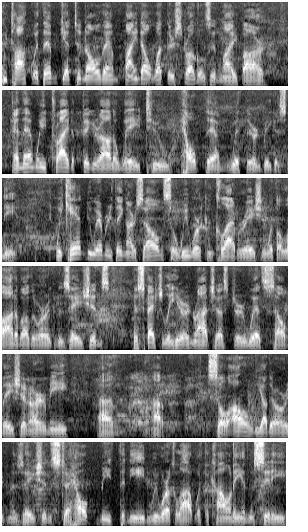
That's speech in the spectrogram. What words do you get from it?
we talk with them, get to know them, find out what their struggles in life are, and then we try to figure out a way to help them with their biggest need. We can't do everything ourselves, so we work in collaboration with a lot of other organizations, especially here in Rochester with Salvation Army, um, uh, so all the other organizations to help meet the need. We work a lot with the county and the city,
